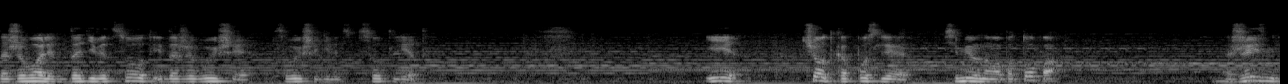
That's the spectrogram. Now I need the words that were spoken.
доживали до 900 и даже выше, свыше 900 лет. И четко после всемирного потопа жизнь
